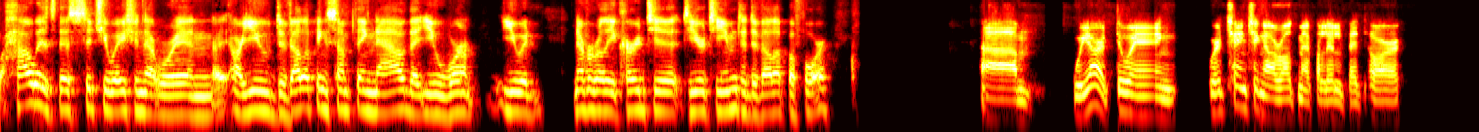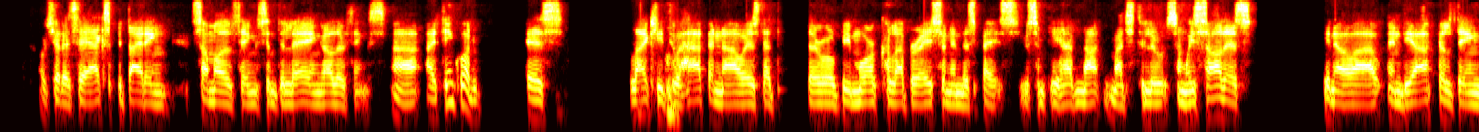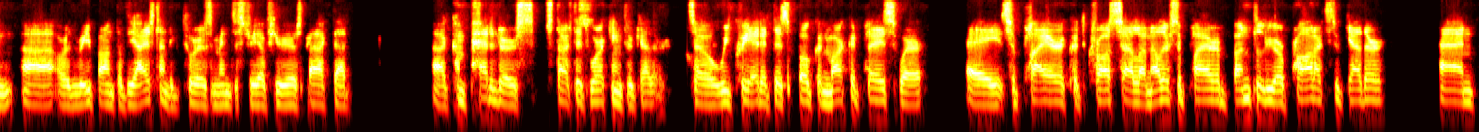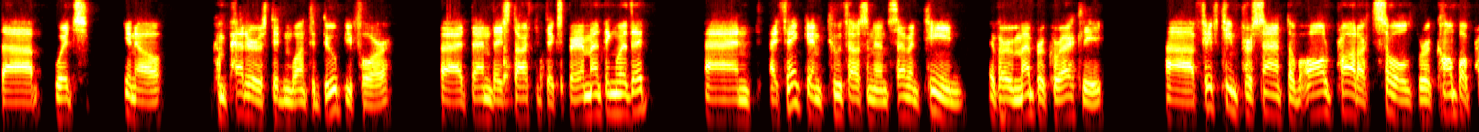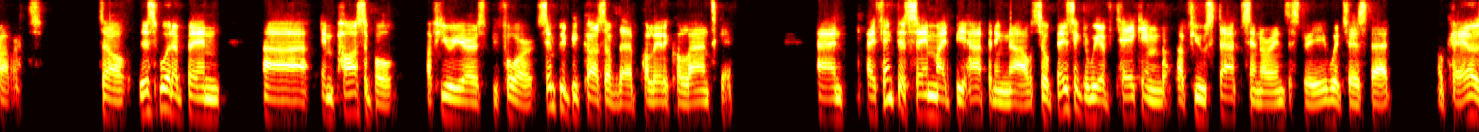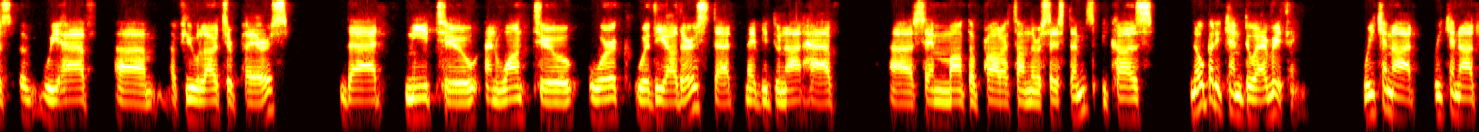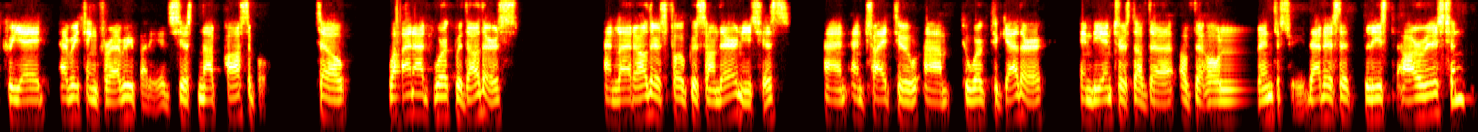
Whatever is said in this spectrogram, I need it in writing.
how is this situation that we're in? Are you developing something now that you weren't you would never really occurred to to your team to develop before? Um, we are doing we're changing our roadmap a little bit, or or should I say, expediting some other things and delaying other things. Uh, I think what is likely to happen now is that there will be more collaboration in the space. You simply have not much to lose, and we saw this you know, uh, in the app building uh, or the rebound of the Icelandic tourism industry a few years back, that uh, competitors started working together. So we created this Bókun marketplace where a supplier could cross sell another supplier, bundle your products together, and uh, which you know competitors didn't want to do before. But then they started experimenting with it, and I think in 2017, if I remember correctly, uh, 15% of all products sold were combo products. So this would have been uh, impossible a few years before simply because of the political landscape. And I think the same might be happening now. So basically, we have taken a few steps in our industry, which is that, okay, we have um, a few larger players that need to and want to work with the others that maybe do not have uh, same amount of products on their systems because nobody can do everything. We cannot we cannot create everything for everybody. It's just not possible. So why not work with others and let others focus on their niches and, and try to um, to work together in the interest of the of the whole industry. That is at least our vision,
